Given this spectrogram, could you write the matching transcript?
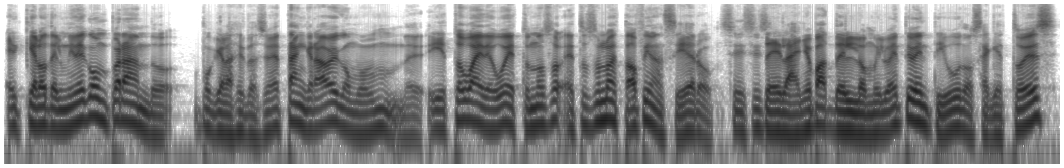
el que lo termine comprando, porque la situación es tan grave como. Y esto, by the way, esto no son, estos son los estados financieros Sí, sí, sí. del año del 2020 y 2021. O sea, que esto es.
